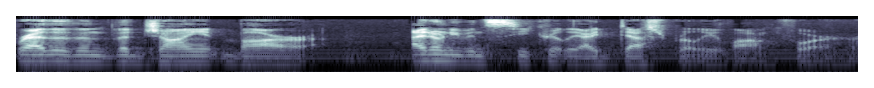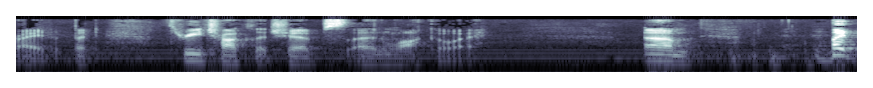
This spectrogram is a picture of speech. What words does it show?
rather than the giant bar. I don't even secretly, I desperately long for, right? But three chocolate chips and walk away. Um, but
